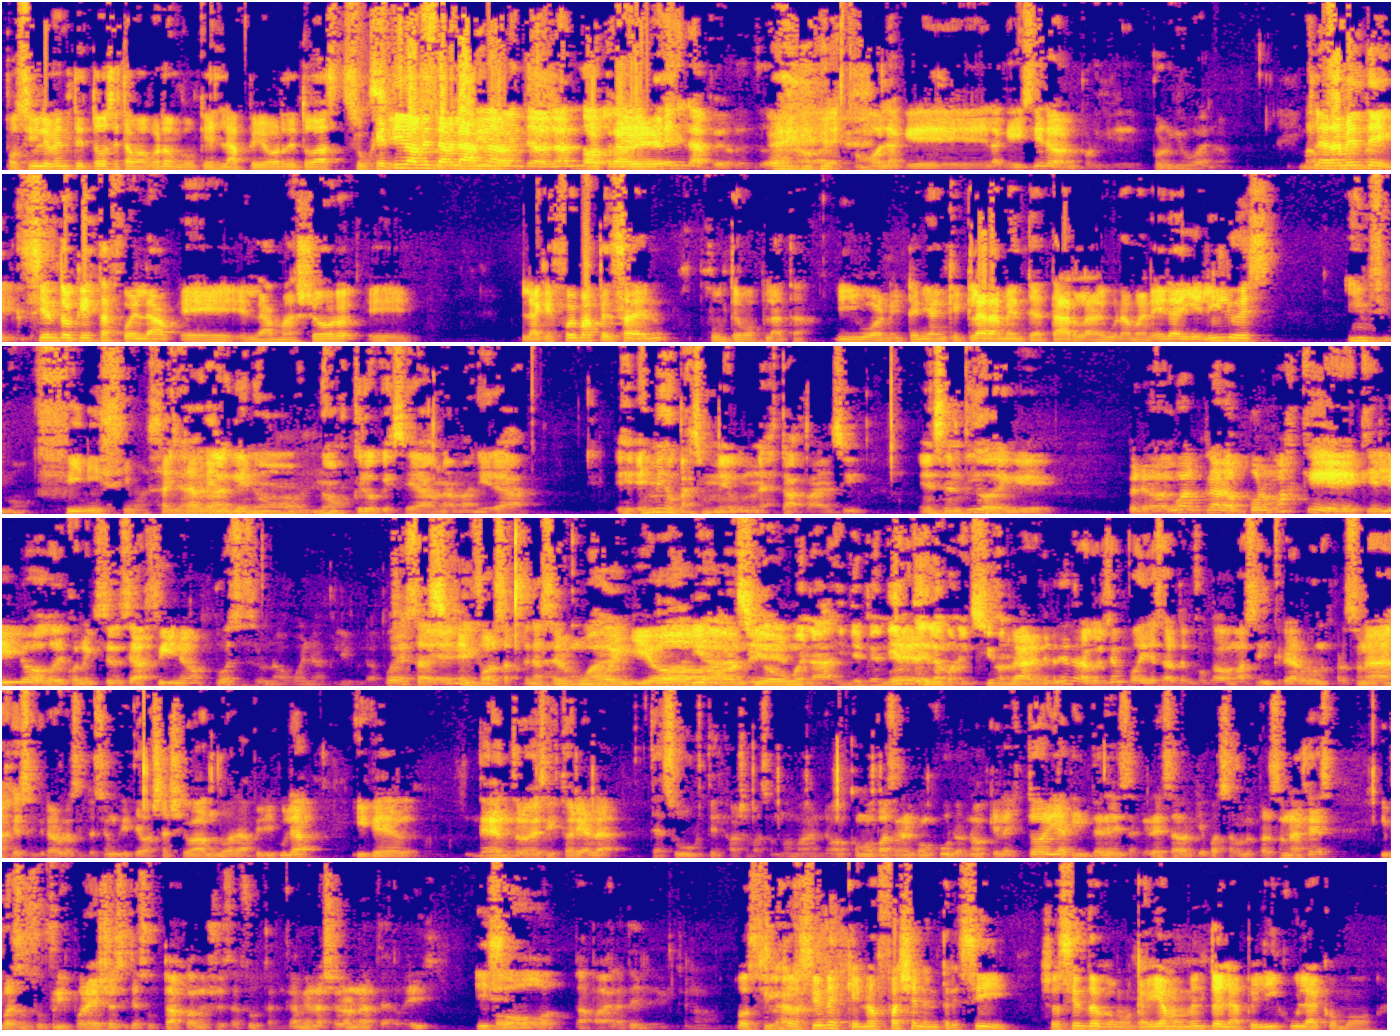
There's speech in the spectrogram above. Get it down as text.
posiblemente todos estamos de acuerdo con que es la peor de todas, subjetivamente hablando. Subjetivamente hablando, otra es, vez. es la peor de todas, ¿no? es como la que, la que hicieron porque, porque bueno. Claramente siento que esta fue la, eh, la mayor, eh, la que fue más pensada en juntemos plata. Y bueno, y tenían que claramente atarla de alguna manera y el hilo es Ínfimo. finísimo, Y La verdad exactamente. que no, no creo que sea una manera. Es, es medio, parece medio como una estafa en sí. En el sentido de que Pero igual, claro, por más que, que el hilo de conexión sea fino, puedes hacer una buena película. Puedes eh, Sí. esforzarte en hacer un cual, buen guion. Podría haber sido en- buena, independiente en- de la conexión. Claro, independiente de la conexión, podías haberte enfocado más en crear buenos personajes, en crear una situación que te vaya llevando a la película y que dentro de esa historia la, te asustes, te vaya pasando mal, ¿no? Como pasa en el conjuro, ¿no? Que la historia te interesa, querés saber qué pasa con los personajes y por eso sufrís por ellos y te asustás cuando ellos se asustan. En cambio, en la llorona te reís Y si- o, o apagás la tele. O situaciones que no fallen entre sí. Yo siento como que había momentos de la película como,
